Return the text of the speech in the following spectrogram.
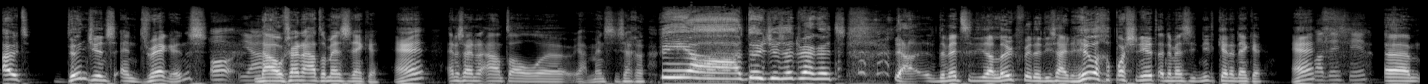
uit Dungeons and Dragons. Oh, ja. Nou, zijn een aantal mensen die denken, hè? En er zijn een aantal eh, ja, mensen die zeggen, ja, Dungeons and Dragons. ja, de mensen die dat leuk vinden, die zijn heel erg gepassioneerd. En de mensen die het niet kennen denken, hè? Wat is dit? Ehm,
